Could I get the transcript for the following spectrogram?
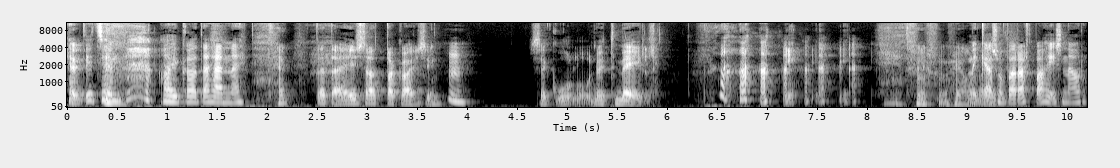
Käytit sen aikaa tähän näin. Tätä ei saa takaisin. Hmm. Se kuuluu nyt meille. Mikä sun paras pahisnauru?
